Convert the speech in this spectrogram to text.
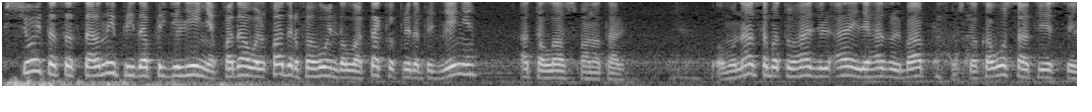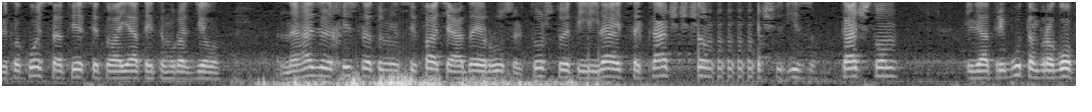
все это со стороны предопределения, када валь кадр фагуин так как предопределение от Аллаха Субхану Мунасабату газиль ай или газаль баб, то есть каково соответствие или какое соответствие этого аята этому разделу. Нагазель хисляту мин сифати адай русль. То, что это является качеством, из, качеством или атрибутом врагов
